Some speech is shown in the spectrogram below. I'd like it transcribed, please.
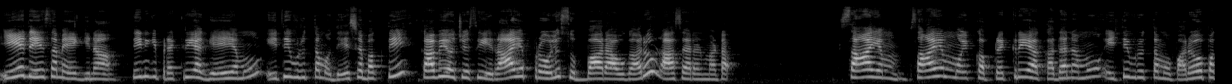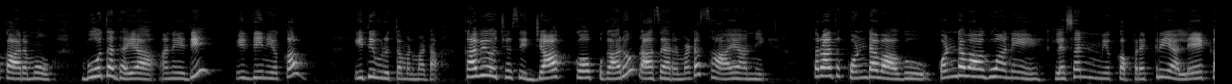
ఏ దేశం ఏగినా దీనికి ప్రక్రియ గేయము ఇతివృత్తము దేశభక్తి. కవి వచ్చేసి రాయప్రోలు సుబ్బారావు గారు రాశారనమాట సాయం సాయం యొక్క ప్రక్రియ కథనము ఇతివృత్తము పరోపకారము భూతదయ అనేది ఇది దీని యొక్క ఇతివృత్తం అనమాట కవి వచ్చేసి జాక్ కోప్ గారు రాశారనమాట సాయాన్ని. తర్వాత కొండవాగు. కొండవాగు అనే లెసన్ యొక్క ప్రక్రియ లేక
